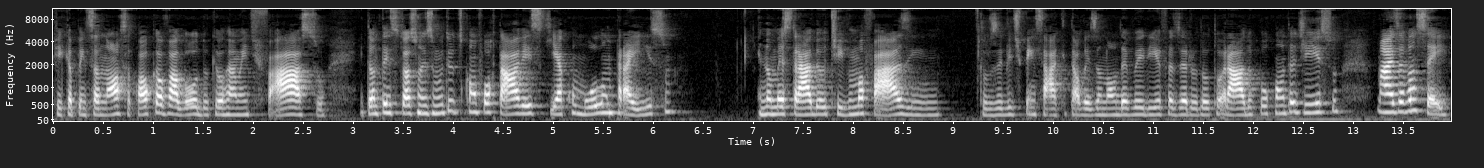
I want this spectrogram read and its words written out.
fica pensando, nossa, qual que é o valor do que eu realmente faço? Então tem situações muito desconfortáveis que acumulam para isso. E no mestrado eu tive uma fase, inclusive de pensar que talvez eu não deveria fazer o doutorado por conta disso, mas avancei.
